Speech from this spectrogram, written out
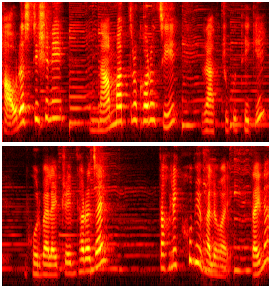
হাওড়া স্টেশনে নামমাত্র খরচে রাতটুকু থেকে ভোরবেলায় ট্রেন ধরা যায়, তাহলে খুবই ভালো হয়, তাই না?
